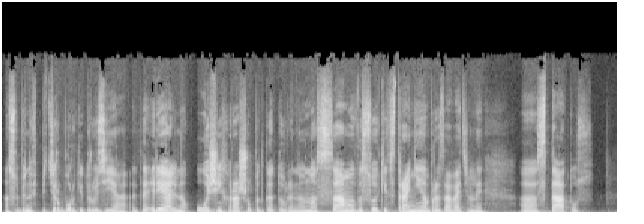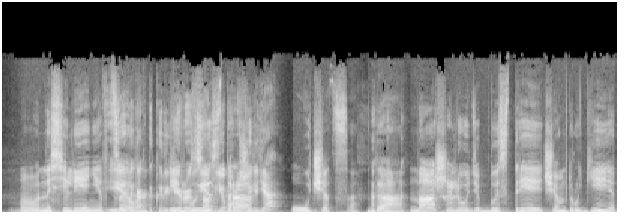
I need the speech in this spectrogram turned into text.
особенно в Петербурге, друзья, это реально очень хорошо подготовлены. У нас самый высокий в стране образовательный э, статус э, населения в и целом. это как-то коррелирует и с объемом жилья? учатся. Да, наши люди быстрее, чем другие,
